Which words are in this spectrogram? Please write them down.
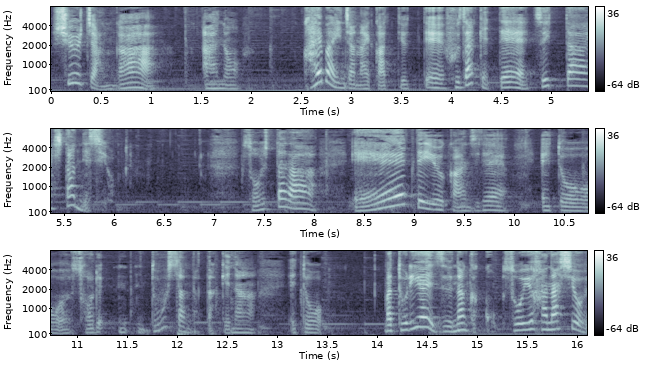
しゅうちゃんがあの買えばいいんじゃないかって言ってふざけてツイッターしたんですよ。そうしたらえーっていう感じでえっとそれどうしたんだったっけな？えっとまあとりあえずなんかそういう話を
